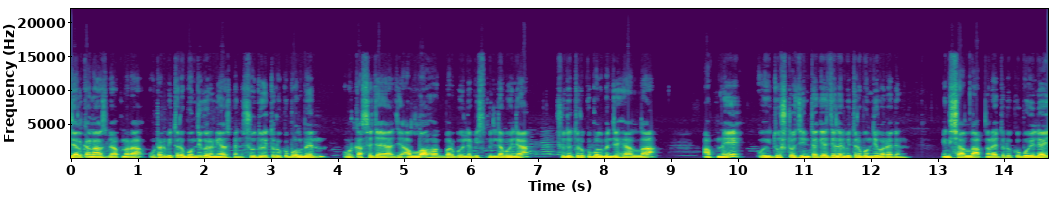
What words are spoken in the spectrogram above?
জেলখানা আসবে আপনারা, ওটার ভিতরে বন্দি করে নিয়ে আসবেন। শুধু এতটুকু বলবেন ওর কাছে যায় যে আল্লাহ আকবর বইলা বিসমিল্লা বইলা, শুধু এতটুকু বলবেন যে হে আল্লাহ, আপনি ওই দুষ্ট জিনটাকে জেলের ভিতরে বন্দি করে দেন। ইনশাআল্লাহ আপনারা এতটুকু বইলাই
